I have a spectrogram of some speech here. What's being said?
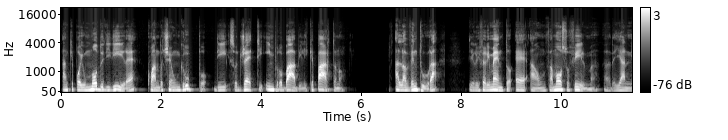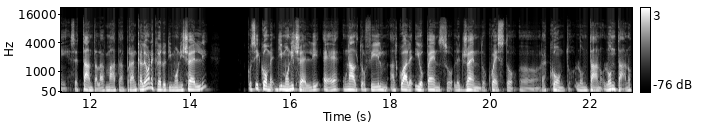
anche poi un modo di dire quando c'è un gruppo di soggetti improbabili che partono all'avventura. Il riferimento è a un famoso film eh, degli anni 70, L'Armata Brancaleone, credo di Monicelli, Così come Di Monicelli è un altro film al quale io penso, leggendo questo uh, racconto lontano, lontano,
